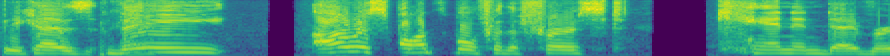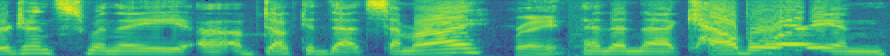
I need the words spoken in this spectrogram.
Because they are responsible for the first canon divergence when they uh, abducted that samurai right and then that cowboy and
